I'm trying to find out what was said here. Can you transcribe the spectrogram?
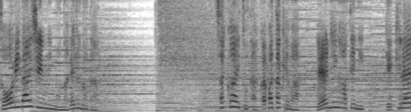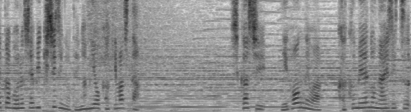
総理大臣にもなれるのだ酒井と高畑はレーニン宛てに激励とボルシェビキ支持の手紙を書きましたしかし、日本では革命の内実、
